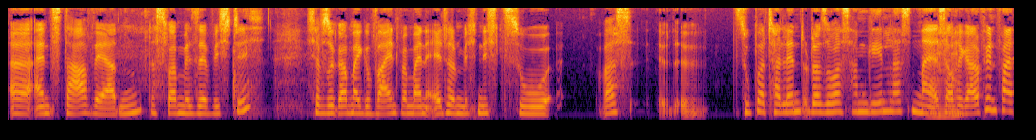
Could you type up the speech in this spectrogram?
äh, ein Star werden. Das war mir sehr wichtig. Ich habe sogar mal geweint, weil meine Eltern mich nicht zu was äh, Supertalent oder sowas haben gehen lassen. Naja, ist ja auch egal. Auf jeden Fall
